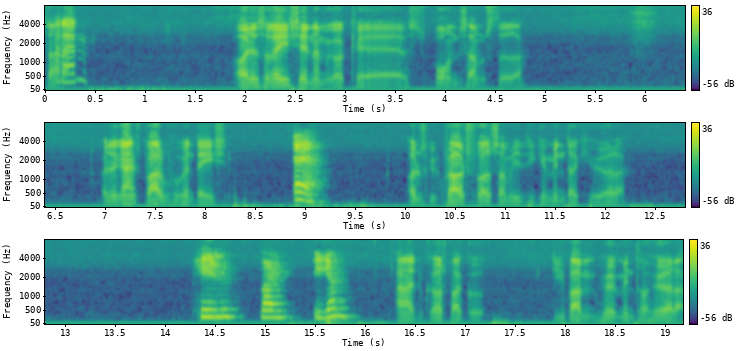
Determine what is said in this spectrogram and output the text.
Sådan! Og det er så rigtig sjældent, at man godt kan spawne de samme steder. Og den gang sparer du på bandation. Ja, ja. Og du skal crouch for, så de kan mindre kan høre dig. Hele vejen igennem. Ah nej, du kan også bare gå. De kan bare høre, mindre høre dig.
